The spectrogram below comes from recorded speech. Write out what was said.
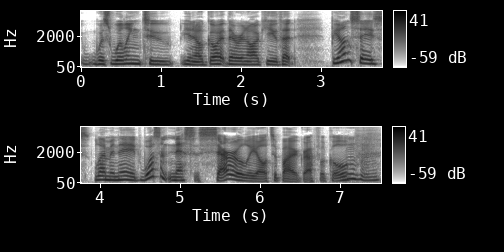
was willing to, you know, go out there and argue that Beyonce's Lemonade wasn't necessarily autobiographical, but,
